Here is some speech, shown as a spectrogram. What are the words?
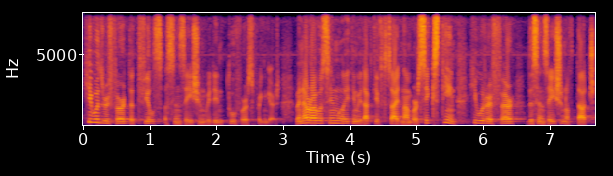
he would refer that feels a sensation within two first fingers. Whenever I was stimulating with active site number 16, he would refer the sensation of touch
